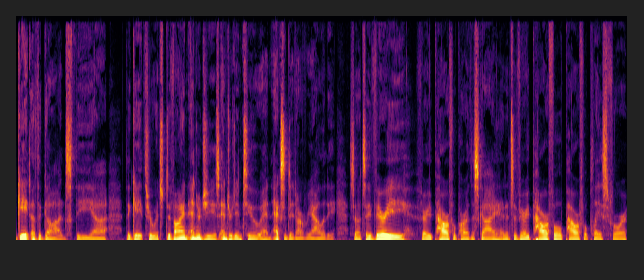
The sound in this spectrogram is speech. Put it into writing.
Gate of the Gods, the uh, the gate through which divine energy is entered into and exited our reality. So it's a very very powerful part of the sky, and it's a very powerful, powerful place for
